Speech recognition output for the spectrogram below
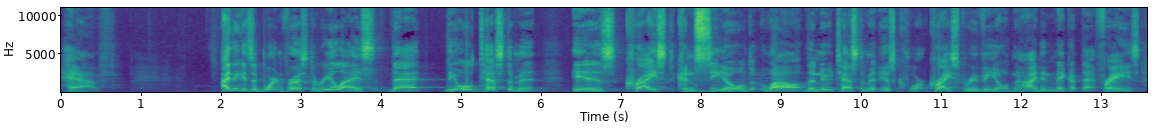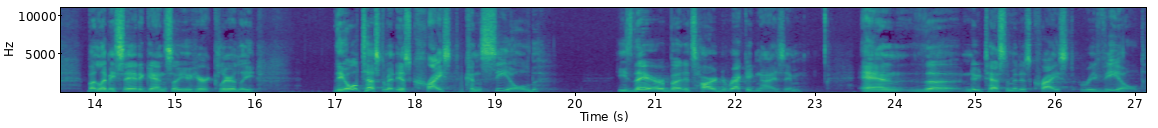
have. I think it's important for us to realize that the Old Testament is Christ concealed, while the New Testament is Christ revealed. Now, I didn't make up that phrase. But let me say it again so you hear it clearly. The Old Testament is Christ concealed. He's there, but it's hard to recognize him. And the New Testament is Christ revealed.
